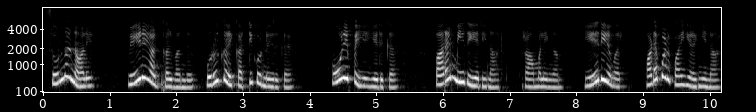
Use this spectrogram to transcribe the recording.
சொன்ன நாளில் வேலையாட்கள் வந்து பொருட்களை கட்டி கொண்டு இருக்க கோழிப்பையை எடுக்க பறை மீது ஏறினார். ராமலிங்கம் ஏறியவர் படபடப்பாய் இறங்கினார்.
